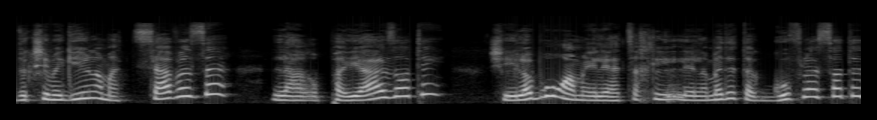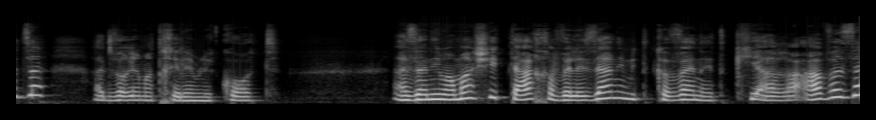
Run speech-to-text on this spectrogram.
וכשמגיעים למצב הזה, להרפייה הזאתי, שהיא לא ברורה מאליה, צריך ללמד את הגוף לעשות את זה, הדברים מתחילים לקרות. אז אני ממש איתך, ולזה אני מתכוונת, כי הרעב הזה,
